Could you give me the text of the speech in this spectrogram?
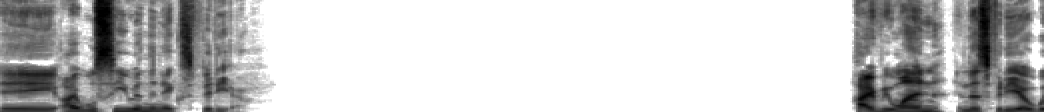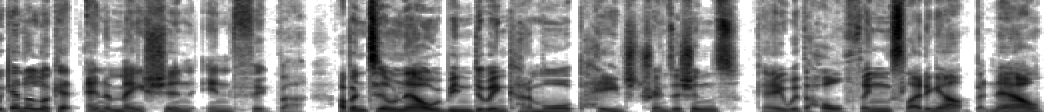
Uh, I will see you in the next video. Hi everyone, in this video we're going to look at animation in Figma. Up until now we've been doing kind of more page transitions, okay, with the whole thing sliding out, but now,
